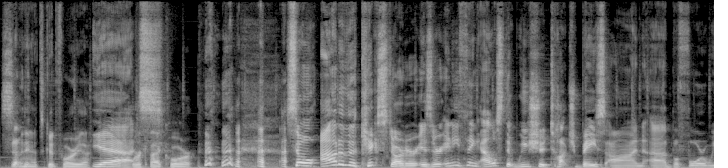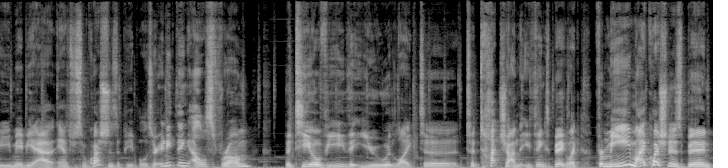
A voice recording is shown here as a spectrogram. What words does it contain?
So Yeah, it's good for you. yeah. Work that core. So out of the Kickstarter, is there anything else that we should touch base on uh, before we maybe answer some questions to people? Is there anything else from the TOV that you would like to to touch on that you think's big? Like for me, my question has been,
